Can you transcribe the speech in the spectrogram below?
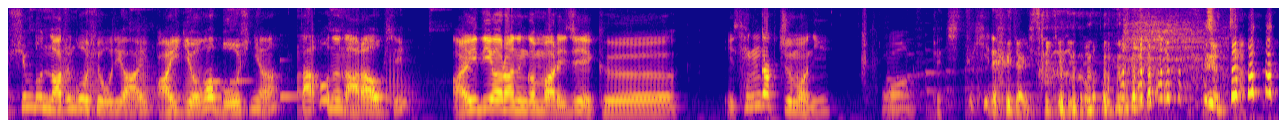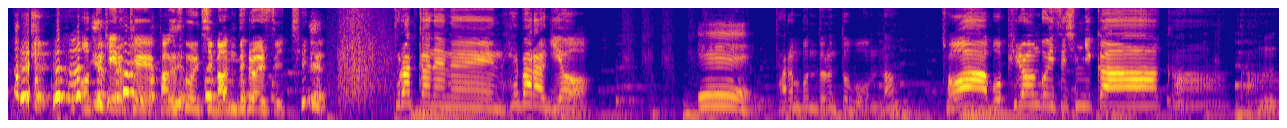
신분 낮은 곳이 어디 아이, 아이디어가 무엇이냐? 따고는 알아 혹시? 아이디어라는 건 말이지 그 이 생각 주머니. 와, 개 치트키네 그냥 이 새끼 이거. 진짜 어떻게 이렇게 방송을 지 맘대로 할 수 있지? 투랏간에는 해바라기요 예. 다른 분들은 또 뭐 없나? 저와 뭐 필요한 거 있으십니까? 까, 까. 음.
